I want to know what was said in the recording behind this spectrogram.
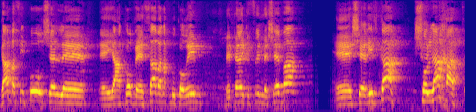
גם בסיפור של יעקב ועשו אנחנו קוראים בפרק 27 שרבקה שולחת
